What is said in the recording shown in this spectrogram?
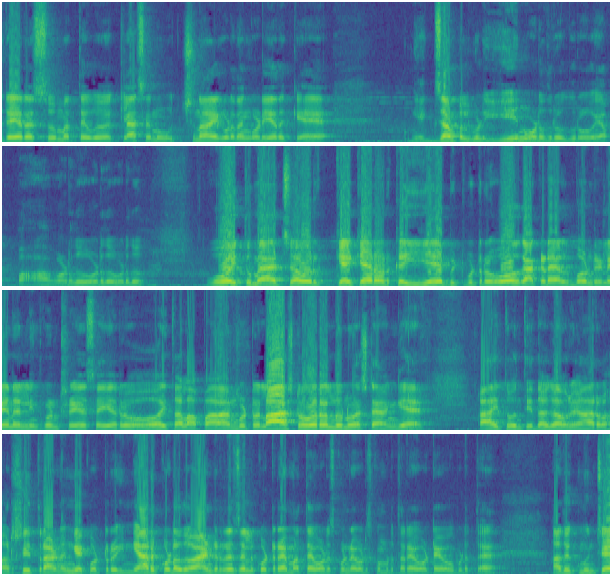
ಡ್ರೇರಸ್ಸು ಮತ್ತು ಕ್ಲಾಸನ್ನು ಹುಚ್ಚು ನಾಯಿಗೆ ಹೊಡೆದಂಗೆ ಹೊಡೆಯೋದಕ್ಕೆ ಎಕ್ಸಾಂಪಲ್ಗಳು ಏನು ಹೊಡೆದ್ರು ಗುರು? ಯಪ್ಪ, ಹೊಡೆದು ಹೊಡೆದು ಹೊಡೆದು. ಹೋಯ್ತು ಮ್ಯಾಚ್ ಅವ್ರು ಕೆ ಕೆ ಆರ್ ಅವ್ರ ಕೈಯೇ ಬಿಟ್ಬಿಟ್ರು. ಹೋಗಿ ಆ ಕಡೆ ಅಲ್ಲಿ ಬೌಂಡ್ರಿ ಲೈನಲ್ಲಿ ನಿಂತ್ಕೊಂಡು ಶ್ರೇಯಸ್ ಅಯ್ಯರು, ಹೋಯ್ತಲ್ಲಪ್ಪ ಅಂದ್ಬಿಟ್ಟು ಲಾಸ್ಟ್ ಓವರಲ್ಲೂ ಅಷ್ಟೇ, ಹಂಗೆ. ಆಯಿತು ಅಂತಿದ್ದಾಗ ಅವನು ಯಾರು ಹರ್ಷಿತ್ ರಾಣಂಗೆ ಕೊಟ್ಟರು ಇನ್ಯಾರು ಕೊಡೋದು? ಆ್ಯಂಡ್ರೆಸಲ್ಲಿ ರಸಲ್ ಕೊಟ್ಟರೆ ಮತ್ತೆ ಹೊಡೆಸ್ಕೊಂಡೆ ಹೊಡೆಸ್ಕೊಂಡ್ಬಿಡ್ತಾರೆ ಹೊಟ್ಟೆ ಹೋಗ್ಬಿಡುತ್ತೆ. ಅದಕ್ಕೆ ಮುಂಚೆ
